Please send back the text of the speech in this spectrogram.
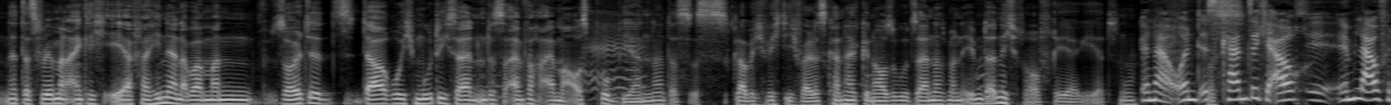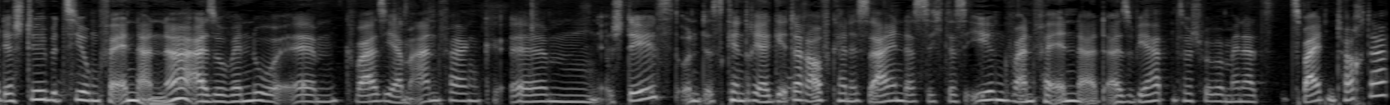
ne, das will man eigentlich eher verhindern, aber man sollte da ruhig mutig sein und das einfach einmal ausprobieren. Ne? Das ist, glaube ich, wichtig, weil es kann halt genauso gut sein, dass man eben da nicht drauf reagiert. Ne? Genau, und es das, kann sich auch im Laufe der Stillbeziehung verändern. Ne? Also wenn du ähm, quasi am Anfang ähm, stillst und das Kind reagiert darauf, kann es sein, dass sich das irgendwann verändert. Also wir hatten zum Beispiel bei meiner zweiten Tochter,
